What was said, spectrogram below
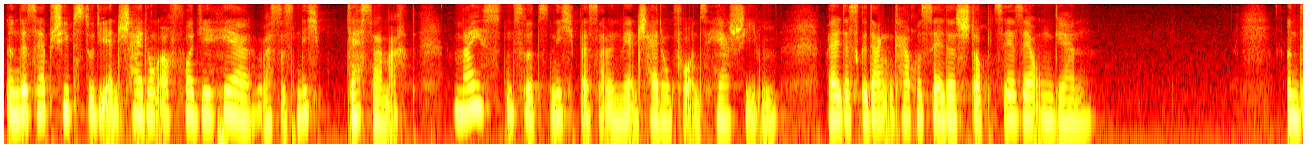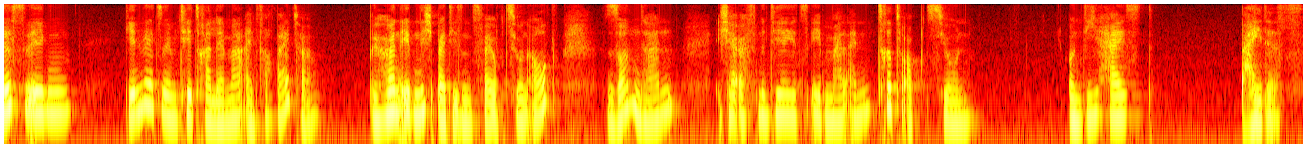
Und deshalb schiebst du die Entscheidung auch vor dir her, was es nicht besser macht. Meistens wird es nicht besser, wenn wir Entscheidungen vor uns herschieben, weil das Gedankenkarussell, das stoppt sehr, sehr ungern. Und deswegen gehen wir jetzt in dem Tetralemma einfach weiter. Wir hören eben nicht bei diesen zwei Optionen auf, sondern ich eröffne dir jetzt eben mal eine dritte Option. Und die heißt beides.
